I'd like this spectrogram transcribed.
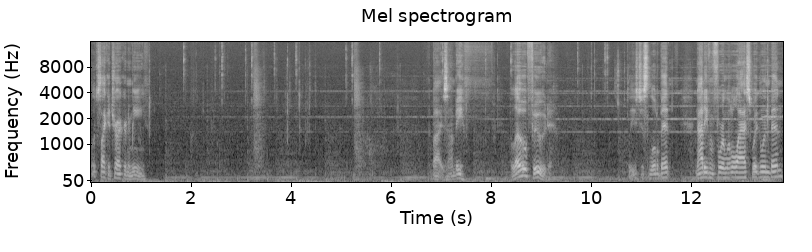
Looks like a trucker to me. Goodbye, zombie. Hello, food. Please, just a little bit. Not even for a little ass wiggling, Ben?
